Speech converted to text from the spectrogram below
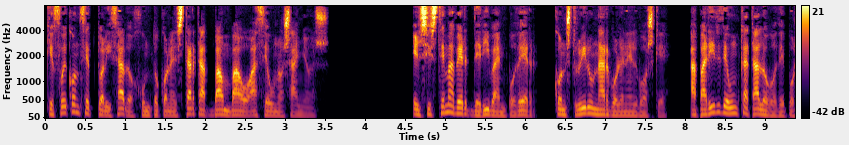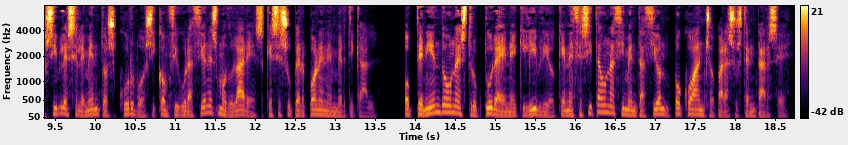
que fue conceptualizado junto con el startup Baumbao hace unos años. El sistema BERT deriva en poder construir un árbol en el bosque, a partir de un catálogo de posibles elementos curvos y configuraciones modulares que se superponen en vertical obteniendo una estructura en equilibrio que necesita una cimentación poco ancho para sustentarse.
